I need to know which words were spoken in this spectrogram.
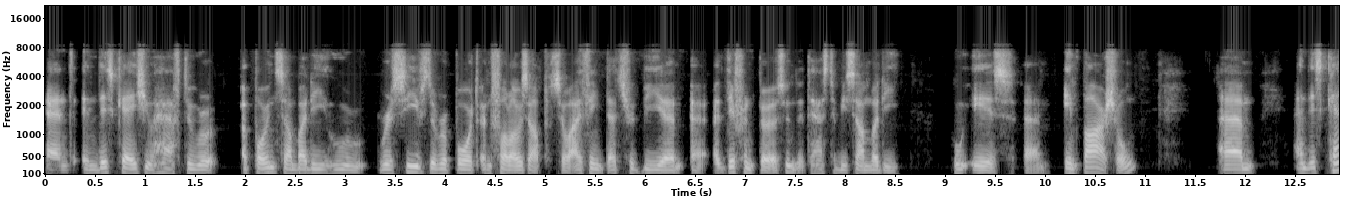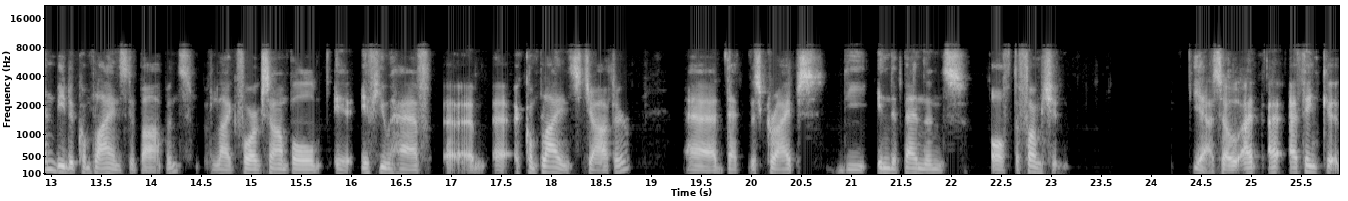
and in this case, you have to appoint somebody who receives the report and follows up. So I think that should be a, a different person. It has to be somebody who is um, impartial. And this can be the compliance department. Like, for example, if you have um, a, a compliance charter uh, that describes the independence of the function. Yeah, so I, I, think uh,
